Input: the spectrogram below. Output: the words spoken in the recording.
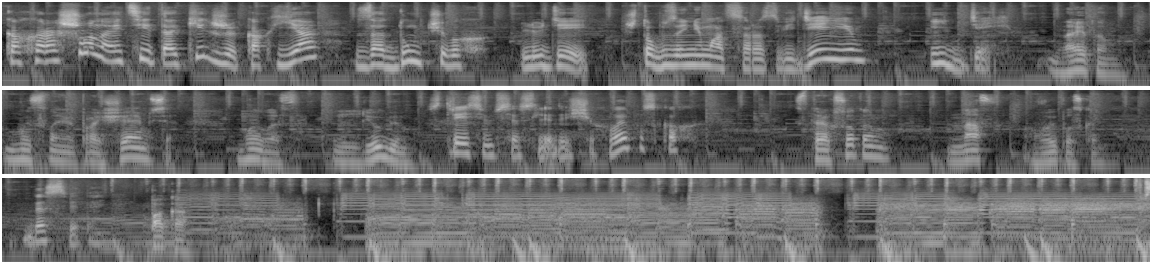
Как хорошо найти таких же, как я, задумчивых людей – чтобы заниматься разведением идей. На этом мы с вами прощаемся. Мы вас любим. Встретимся в следующих выпусках. С 300 нас выпуском. До свидания. Пока.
